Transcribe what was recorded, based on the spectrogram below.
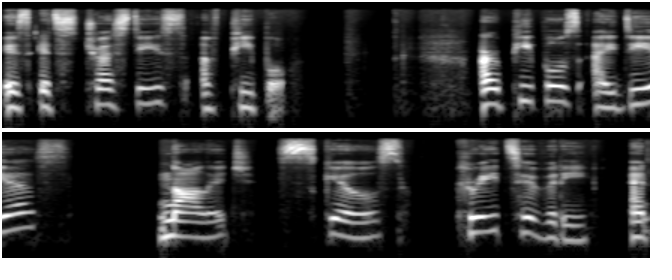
is its trustees of people. Our people's ideas, knowledge, skills, creativity, and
